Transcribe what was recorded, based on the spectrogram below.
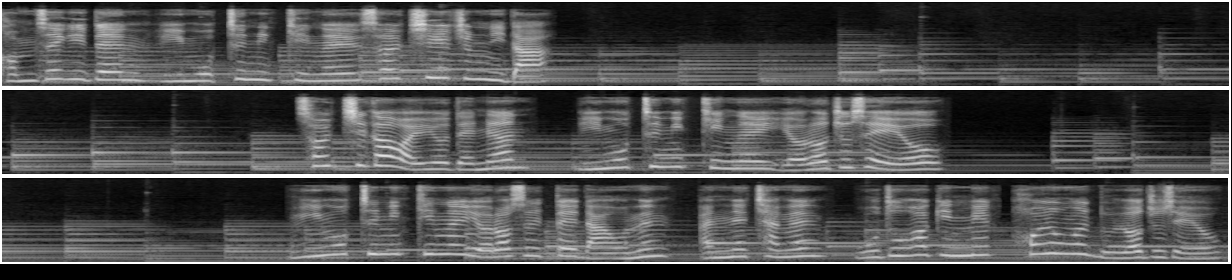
검색이 된 리모트 미팅을 설치해줍니다. 설치가 완료되면 리모트 미팅을 열어주세요. 리모트 미팅을 열었을 때 나오는 안내창은 모두 확인 및 허용을 눌러주세요.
